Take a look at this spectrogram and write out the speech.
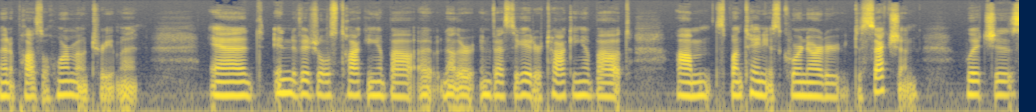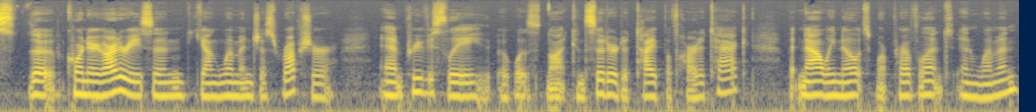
menopausal hormone treatment. And individuals talking about another investigator talking about um, spontaneous coronary dissection, which is the coronary arteries in young women just rupture. And previously, it was not considered a type of heart attack, but now we know it's more prevalent in women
